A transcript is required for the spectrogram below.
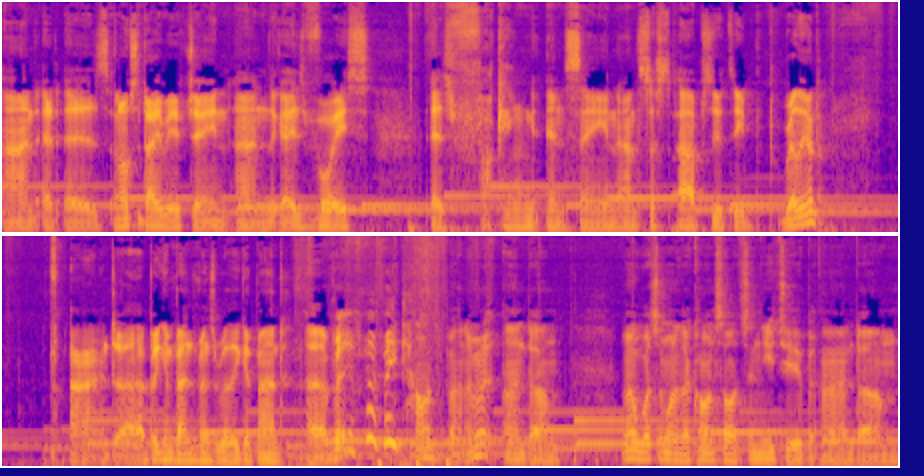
and it is, and also Diary of Jane, and the guy's voice is fucking insane, and it's just absolutely brilliant. And uh, Breaking Benjamin's a really good band, uh, very, very, very talented band, and um, I remember watching one of their concerts on YouTube, and um,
